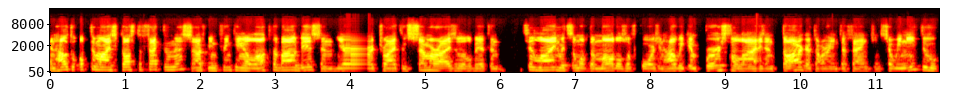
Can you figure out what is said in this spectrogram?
And how to optimize cost effectiveness. I've been thinking a lot about this and here I try to summarize a little bit and it's in line with some of the models, of course, and how we can personalize and target our interventions. So we need to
